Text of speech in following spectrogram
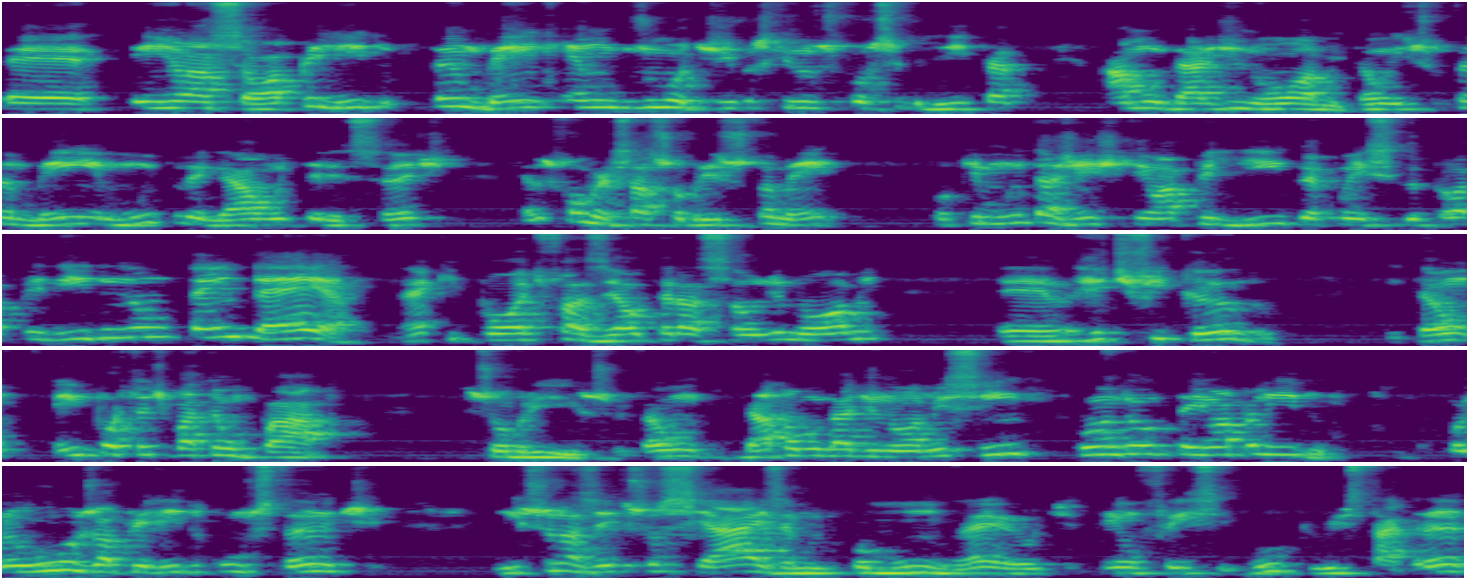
é, em relação ao apelido, também é um dos motivos que nos possibilita a mudar de nome. Então, isso também é muito legal, muito interessante. Temos conversar sobre isso também, porque muita gente tem um apelido, é conhecido pelo apelido e não tem ideia né, que pode fazer alteração de nome é, retificando. Então, é importante bater um papo sobre isso. Então, dá para mudar de nome sim quando eu tenho um apelido, quando eu uso o apelido constante Isso nas redes sociais é muito comum, né? Eu tenho o Facebook, o Instagram,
